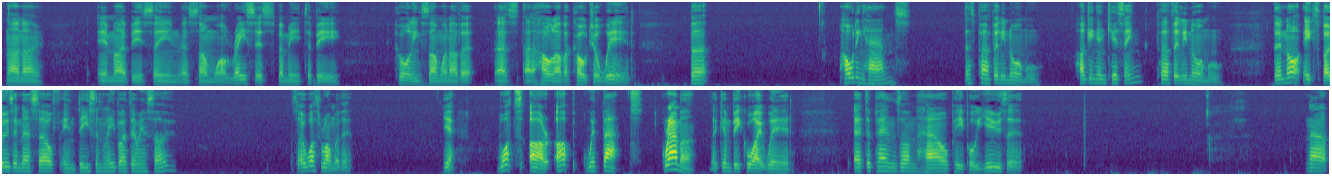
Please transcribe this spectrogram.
No, no it might be seen as somewhat racist for me to be calling someone other as a whole other culture weird, but holding hands, that's perfectly normal. Hugging and kissing, perfectly normal. They're not exposing themselves indecently by doing so. So what's wrong with it? Yeah, what are up with that? Grammar. They can be quite weird. It depends on how people use it. Now,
